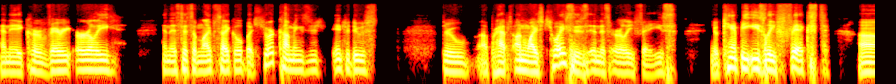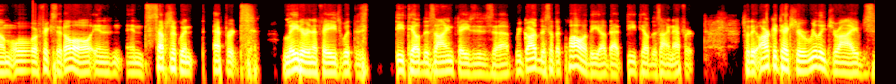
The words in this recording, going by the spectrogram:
and they occur very early in the system lifecycle, but shortcomings introduced through uh, perhaps unwise choices in this early phase you know, can't be easily fixed um, or fixed at all in, in subsequent efforts later in the phase with the detailed design phases, uh, regardless of the quality of that detailed design effort. So the architecture really drives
